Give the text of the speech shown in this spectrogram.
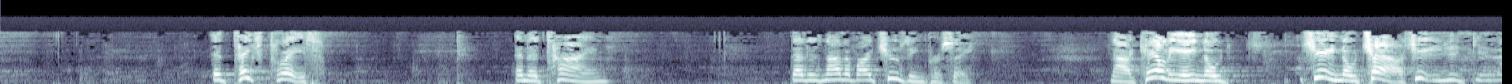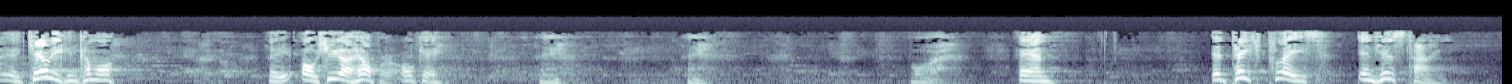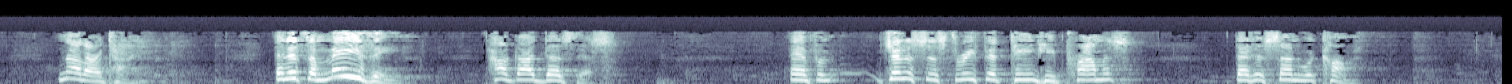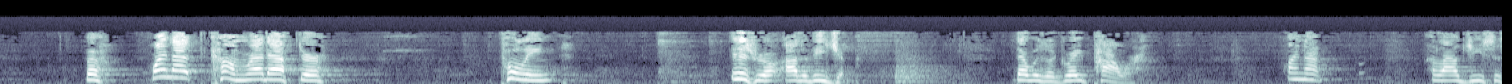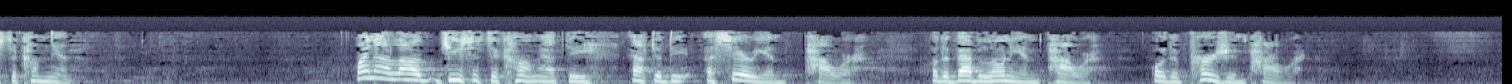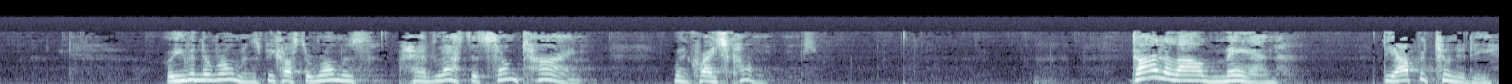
it takes place in a time that is not of our choosing per se. Now, Kelly ain't no, she ain't no child. She, Kelly can come on. Hey, oh, she a helper. Okay. Hey, hey. Boy. And it takes place in his time, not our time. And it's amazing how God does this. And from Genesis 3:15 he promised that his son would come. But why not come right after pulling Israel out of Egypt? That was a great power. Why not allow Jesus to come then? Why not allow Jesus to come at the after the Assyrian power, or the Babylonian power, or the Persian power, or even the Romans, because the Romans had lasted some time when Christ comes. God allowed man the opportunity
